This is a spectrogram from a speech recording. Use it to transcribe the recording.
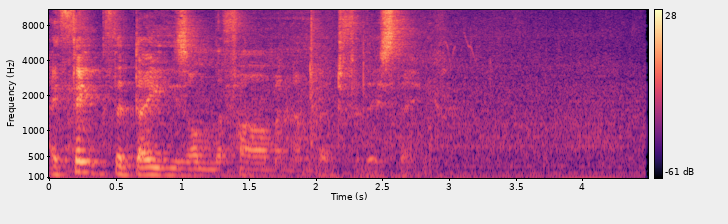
I think the days on the farm are numbered for this thing.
